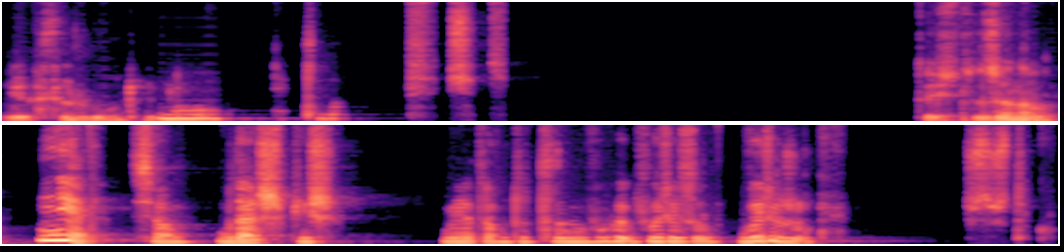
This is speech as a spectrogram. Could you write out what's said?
И все работает. Ну, это сейчас. То есть заново? Нет, все, дальше пишем. Я там тут э, вы- вырезал, вырежу. Что ж такое?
